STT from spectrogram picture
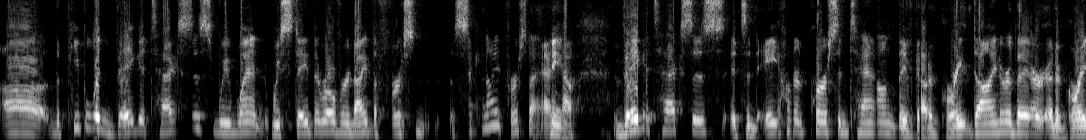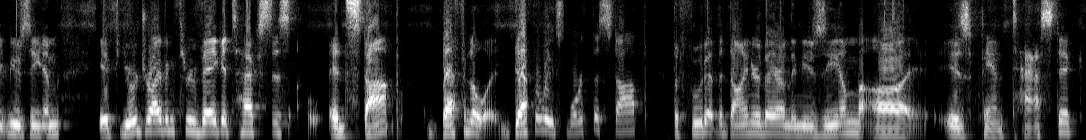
uh, the people in Vega, Texas. We went, we stayed there overnight. The first, second night, first night. Anyhow, Vega, Texas. It's an 800 person town. They've got a great diner there and a great museum. If you're driving through Vega, Texas, and stop, definitely, definitely, it's worth the stop. The food at the diner there and the museum uh, is fantastic.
